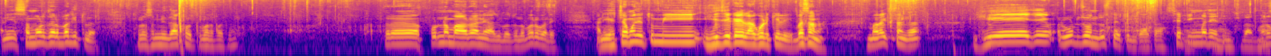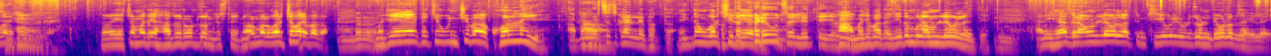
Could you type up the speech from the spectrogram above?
आणि समोर जर बघितलं थोडंसं मी दाखवतो तुम्हाला पाहतो तर पूर्ण माळ रान आहे आजूबाजूला. बरोबर आहे? आणि ह्याच्यामध्ये तुम्ही ही जी काही लागवड केली बसा ना. मला एक सांगा हे जे रूट झोन दिसतोय तुमचा आता सेटिंगमध्ये आहे तुमची बाग बरोबर आहे? तर याच्यामध्ये हा जो रूट झोन दिसतोय नॉर्मल वरच्या वर आहे बघा बरोबर. म्हणजे त्याची उंची बघा खोल नाहीये. आपण वरच काढले फक्त. एकदम वरची फक्त layer. खडे आहे. उचलले त्याच्या हा म्हणजे बघा एकदम ग्राउंड लेवलला येते आणि ह्या ग्राउंड लेवलला तुमची एवढी झोन डेव्हलप झालेलं आहे.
